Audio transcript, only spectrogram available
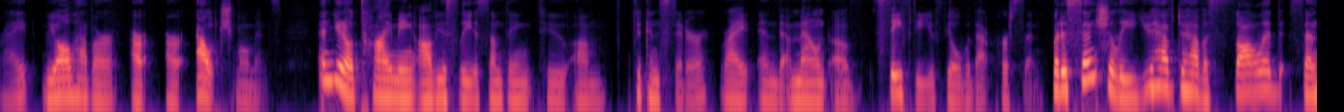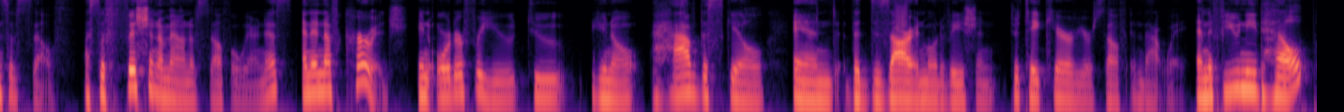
Right? We all have our our our ouch moments, and you know, timing obviously is something to um, to consider, right? And the amount of safety you feel with that person. But essentially, you have to have a solid sense of self, a sufficient amount of self awareness, and enough courage in order for you to, you know, have the skill and the desire and motivation to take care of yourself in that way. And if you need help,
